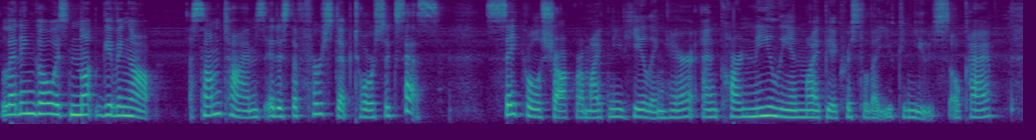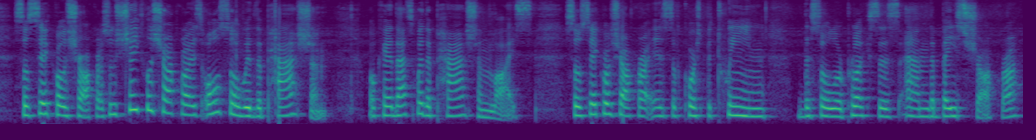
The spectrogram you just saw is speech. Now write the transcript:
Letting go is not giving up. Sometimes it is the first step towards success. Sacral chakra might need healing here, and carnelian might be a crystal that you can use. Okay, so sacral chakra. So sacral chakra is also with the passion. Okay, that's where the passion lies. So sacral chakra is, of course, between the solar plexus and the base chakra.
